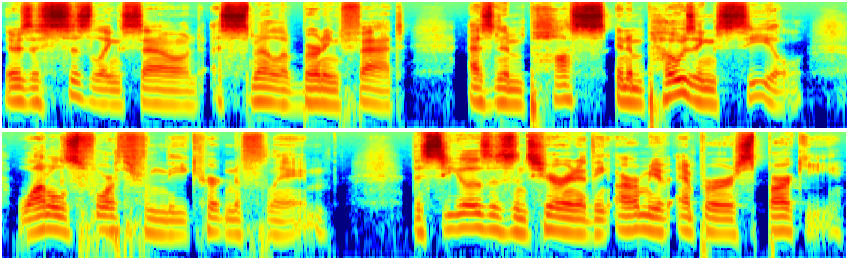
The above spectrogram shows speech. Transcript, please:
There's a sizzling sound, a smell of burning fat, as an, impos- an imposing seal waddles forth from the curtain of flame. The seal is a centurion of the army of Emperor Sparky,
